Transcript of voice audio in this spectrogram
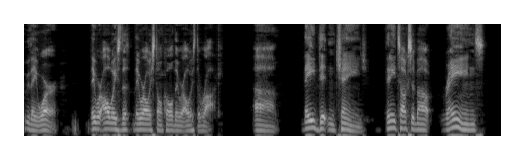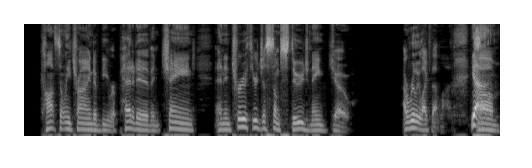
who they were, they were always the they were always Stone Cold, they were always The Rock. Uh they didn't change. Then he talks about Reigns constantly trying to be repetitive and change. And in truth, you're just some stooge named Joe. I really liked that line. Yeah. Um,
